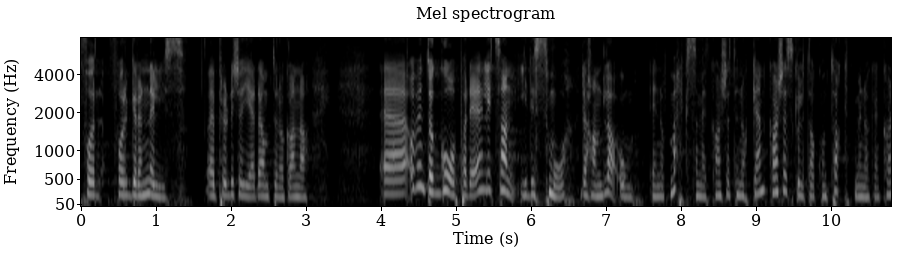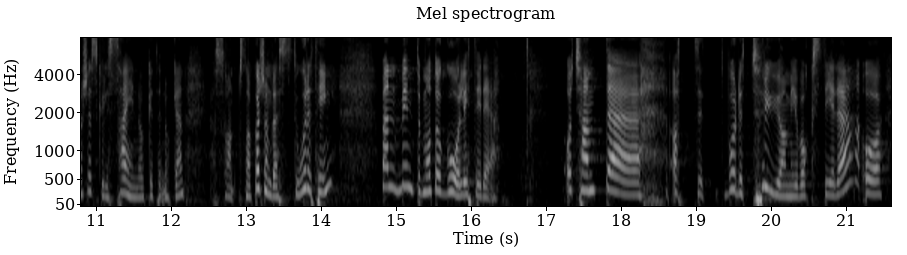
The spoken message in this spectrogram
for, for, grønne lys. Og jeg prøvde ikke å gjøre det om til noe annet. Eh, og begynte å gå på det litt sånn i det små. Det handla om en oppmerksomhet kanskje til noen. Kanskje jeg skulle ta kontakt med noen, kanskje jeg skulle si noe til noen. Jeg snakker ikke om de store ting, men begynte på en måte å gå litt i det. Og kjente at både trua mi vokste i det, og,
